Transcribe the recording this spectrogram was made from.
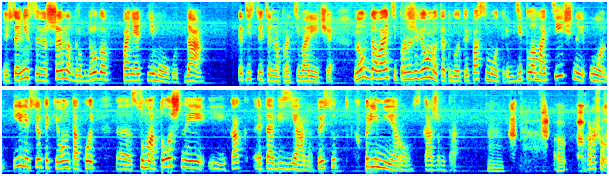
то есть они совершенно друг друга понять не могут. Да, это действительно противоречие. Но вот давайте проживем этот год и посмотрим, дипломатичный он или все-таки он такой э, суматошный, и как эта обезьяна. То есть вот к примеру, скажем так. Угу. Хорошо.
